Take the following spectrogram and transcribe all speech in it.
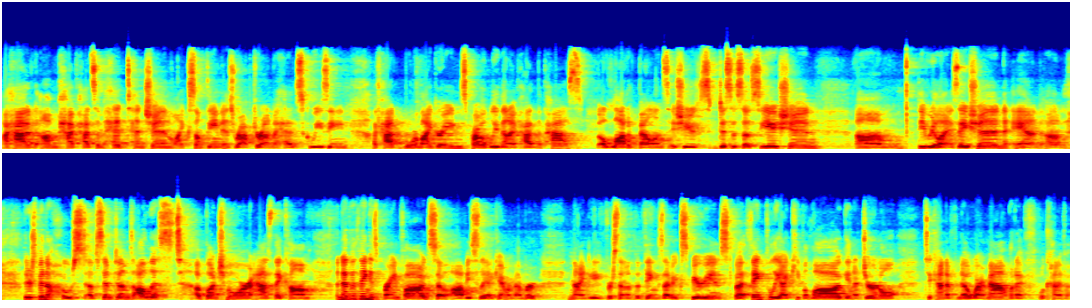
I had um, have had some head tension, like something is wrapped around my head, squeezing. I've had more migraines probably than I've had in the past. A lot of balance issues, disassociation, um, derealization, and um, there's been a host of symptoms. I'll list a bunch more as they come. Another thing is brain fog, so obviously I can't remember 90% of the things I've experienced, but thankfully I keep a log and a journal to kind of know where I'm at, what I've, what kind of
